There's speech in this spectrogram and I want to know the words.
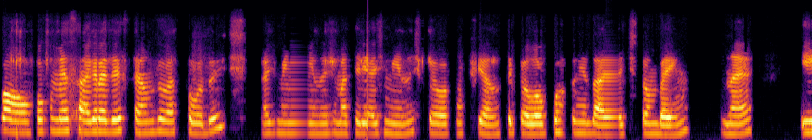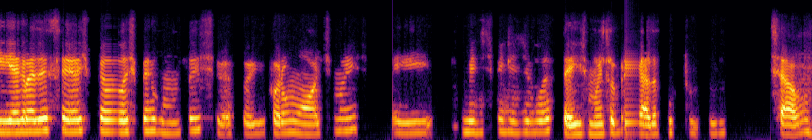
Bom, vou começar agradecendo a todas as meninas de Materiais Minas pela confiança e pela oportunidade também, né? E agradecer pelas perguntas, foi, foram ótimas. E me despedir de vocês. Muito obrigada por tudo. Tchau.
